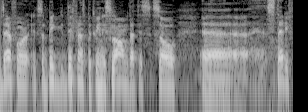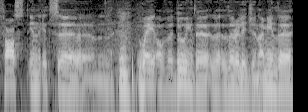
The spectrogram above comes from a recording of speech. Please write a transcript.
therefore, it's a big difference between Islam that is so uh, steady fast in its uh, way of uh, doing the, the, the religion. I mean, the,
